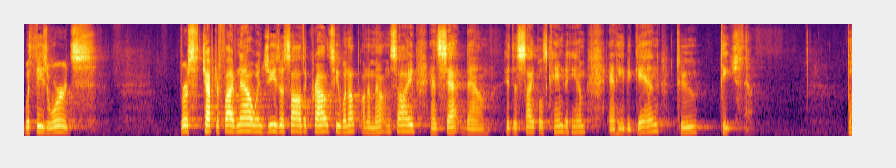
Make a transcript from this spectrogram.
with these words. Verse chapter 5 Now, when Jesus saw the crowds, he went up on a mountainside and sat down. His disciples came to him, and he began to teach them. Boy,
